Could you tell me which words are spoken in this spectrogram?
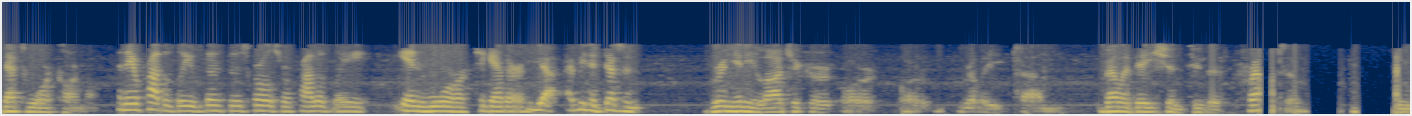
that's war karma. And they were probably, those, those girls were probably in war together. Yeah, I mean, it doesn't bring any logic or, or, or really um, validation to the premise of being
